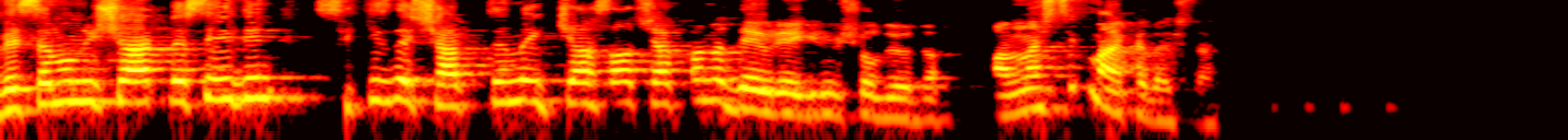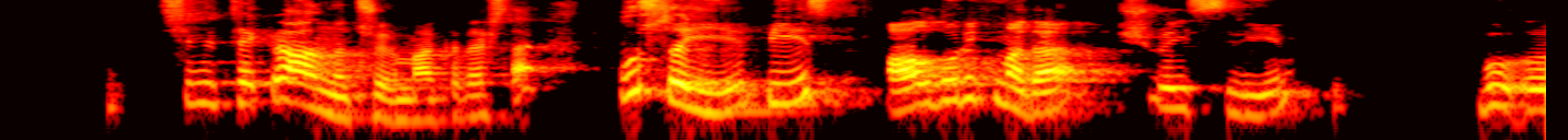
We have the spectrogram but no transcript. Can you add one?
ve sen onu işaretleseydin 8 ile çarptığında iki asal çarpan da devreye girmiş oluyordu. Anlaştık mı arkadaşlar? Şimdi tekrar anlatıyorum arkadaşlar. Bu sayıyı biz algoritmada şurayı sileyim. Bu e,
